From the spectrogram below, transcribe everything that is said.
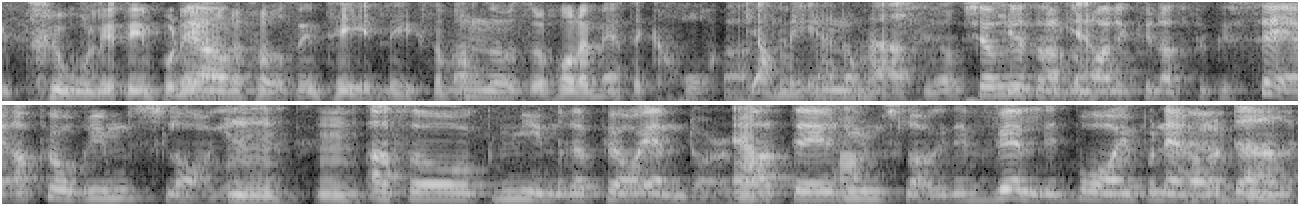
otroligt imponerande för sin tid liksom. Alltså, Så håller jag med att det krockar med de här små Kände nästan att de hade kunnat fokusera på rymdslaget. Alltså och mindre på Endor. Ja, För att det ja. rymdslaget är väldigt bra imponerande. Ja. Och där,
